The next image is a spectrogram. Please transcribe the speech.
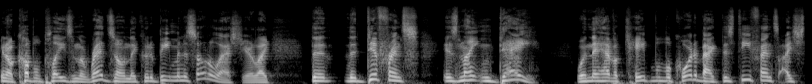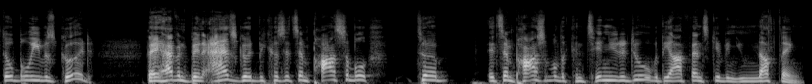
you know a couple plays in the red zone, they could have beat Minnesota last year. Like the the difference is night and day when they have a capable quarterback. This defense, I still believe, is good. They haven't been as good because it's impossible to it's impossible to continue to do it with the offense giving you nothing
